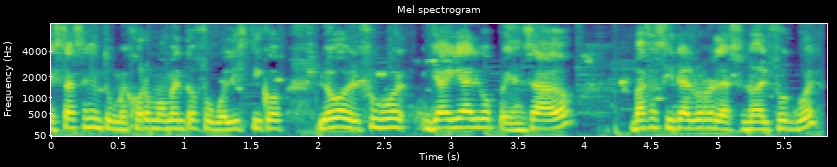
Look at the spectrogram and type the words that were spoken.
estás en tu mejor momento futbolístico, luego del fútbol, ¿ya hay algo pensado? ¿Vas a hacer algo relacionado al fútbol?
